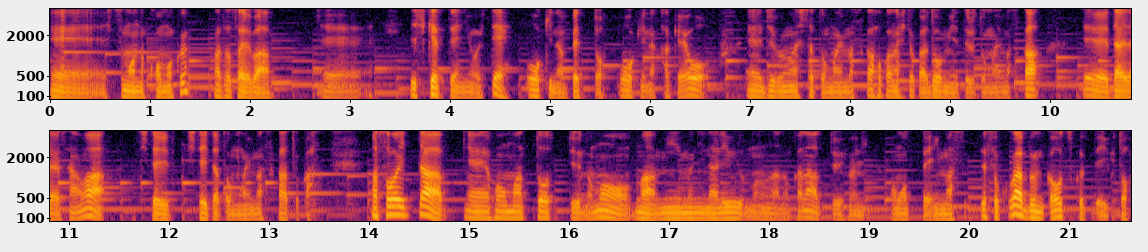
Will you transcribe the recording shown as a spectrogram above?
えー、質問の項目、まあ、例えば、え、意思決定において大きなベッド、大きな賭けを、え、自分はしたと思いますか？他の人からどう見えてると思いますか、え、誰々さんはしてしていたと思いますか？とか、まあ、そういった、えー、フォーマットっていうのも、まあ、ミームになりうるものなのかなというふうに思っています。で、そこが文化を作っていくと。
